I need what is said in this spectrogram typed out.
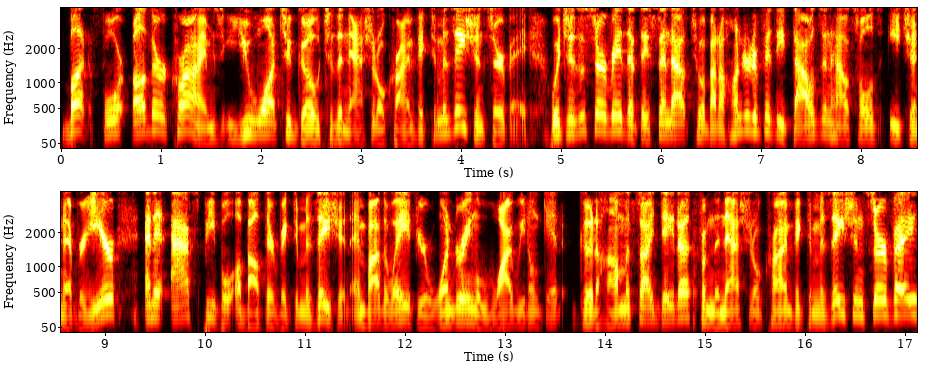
But for other crimes, you want to go to the National Crime Victimization Survey, which is a survey that they send out to about 150,000 households each and every year. And it asks people about their victimization. And by the way, if you're wondering why we don't get good good homicide data from the National Crime Victimization Survey.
